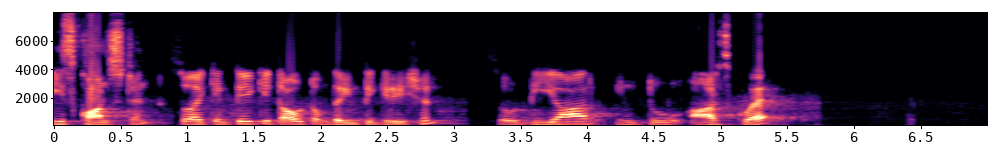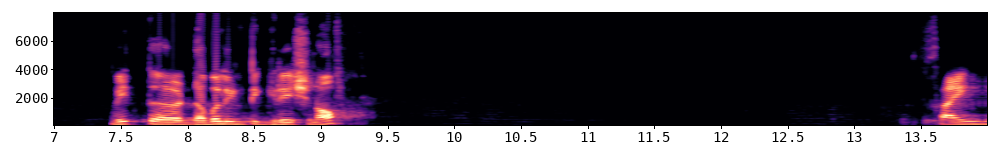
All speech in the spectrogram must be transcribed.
is constant. So, I can take it out of the integration. So, dr into r square with double integration of sine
